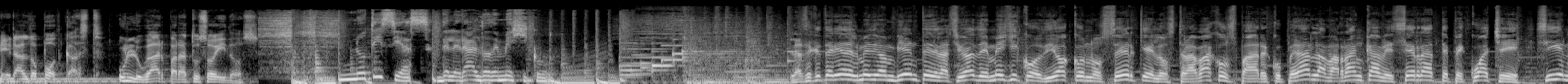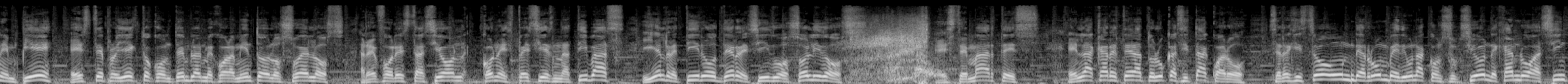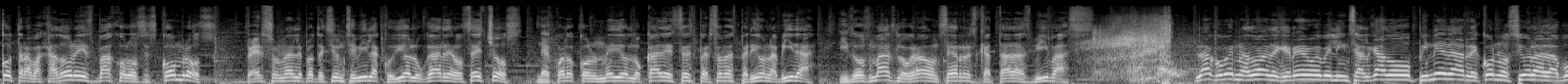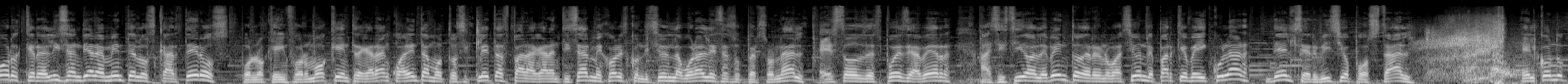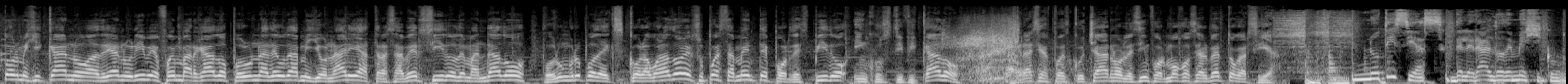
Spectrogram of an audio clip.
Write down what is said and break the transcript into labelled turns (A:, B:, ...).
A: Heraldo Podcast. Un lugar para tus oídos.
B: Noticias del Heraldo de México.
C: La Secretaría del Medio Ambiente de la Ciudad de México dio a conocer que los trabajos para recuperar la barranca Becerra Tepecuache siguen en pie. Este proyecto contempla el mejoramiento de los suelos, reforestación con especies nativas y el retiro de residuos sólidos. Este martes, en la carretera Toluca-Zitácuaro se registró un derrumbe de una construcción dejando a cinco trabajadores bajo los escombros. Personal de protección civil acudió al lugar de los hechos. De acuerdo con medios locales, tres personas perdieron la vida y dos más lograron ser rescatadas vivas. La gobernadora de Guerrero, Evelyn Salgado Pineda, reconoció la labor que realizan diariamente los carteros, por lo que informó que entregarán 40 motocicletas para garantizar mejores condiciones laborales a su personal. Esto después de haber asistido al evento de renovación de parque vehicular del servicio postal. El conductor mexicano Adrián Uribe fue embargado por una deuda millonaria tras haber sido demandado por un grupo de ex colaboradores supuestamente por despido injustificado. Gracias por escucharnos, les informó José Alberto García.
B: Noticias del Heraldo de México.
